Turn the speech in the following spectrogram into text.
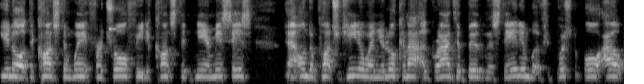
you know, the constant wait for a trophy, the constant near misses uh, under Pochettino when you're looking at a granted building a stadium, but if you push the ball out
